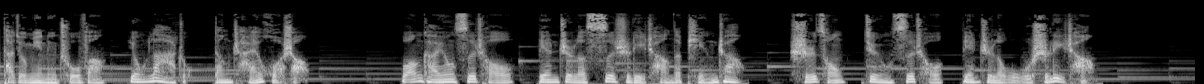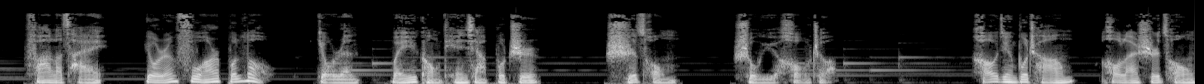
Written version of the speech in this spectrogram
他就命令厨房用蜡烛当柴火烧。王凯用丝绸编制了四十里长的屏障，石从就用丝绸编制了五十里长。发了财，有人富而不露，有人唯恐天下不知。石从属于后者。好景不长，后来石从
